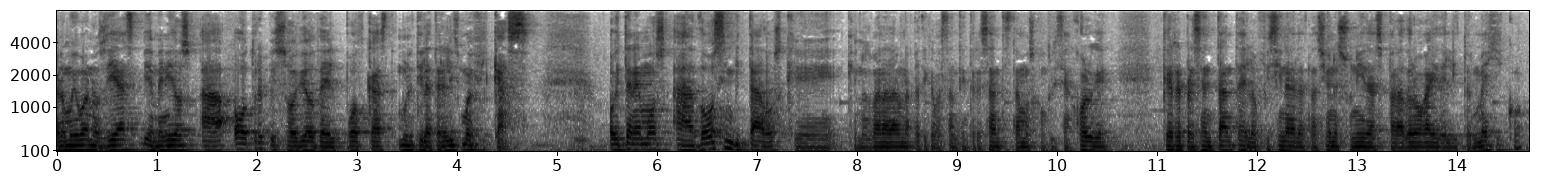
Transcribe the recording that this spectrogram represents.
Bueno, muy buenos días. Bienvenidos a otro episodio del podcast Multilateralismo Eficaz. Hoy tenemos a dos invitados que, que nos van a dar una plática bastante interesante. Estamos con Cristian Holge, que es representante de la Oficina de las Naciones Unidas para Droga y Delito en México.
